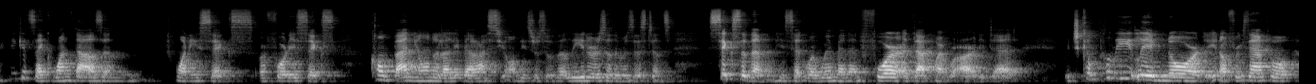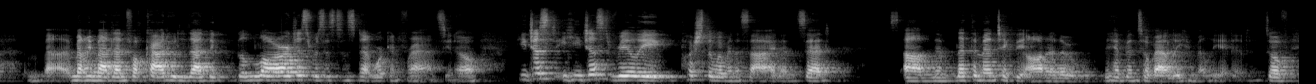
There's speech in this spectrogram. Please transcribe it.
I think it's like 1,026 or 46 compagnons de la libération. These are sort of the leaders of the resistance. Six of them, he said, were women, and four at that point were already dead, which completely ignored. You know, for example, Marie Madeleine Fourcade, who led the, the largest resistance network in France. You know, he just he just really pushed the women aside and said, um, "Let the men take the honor. They have been so badly humiliated." So if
